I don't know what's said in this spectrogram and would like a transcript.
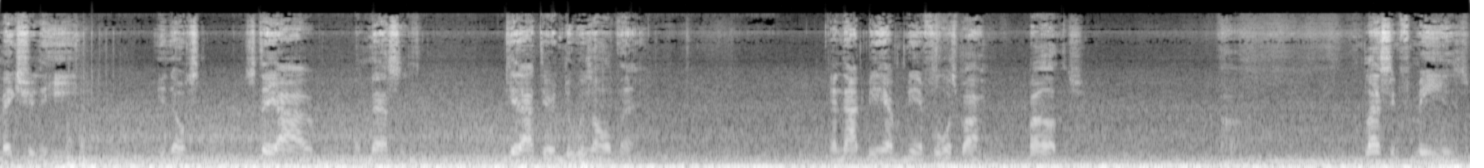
make sure that he, you know, stay out of a mess and get out there and do his own thing and not be having be influenced by by others. Uh, blessing for me is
